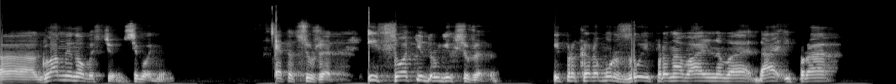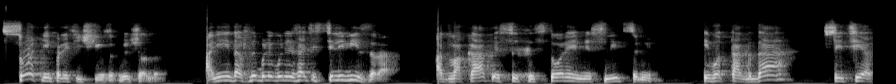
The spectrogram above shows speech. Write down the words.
э, главной новостью сегодня. Этот сюжет. И сотни других сюжетов. И про Карамурзу, и про Навального, да, и про сотни политических заключенных. Они не должны были вылезать из телевизора. Адвокаты с их историями, с лицами. И вот тогда все те,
